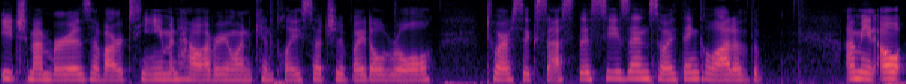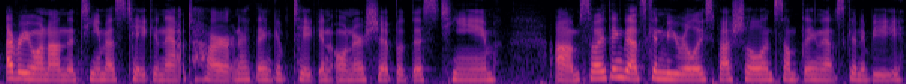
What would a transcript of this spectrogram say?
each member is of our team and how everyone can play such a vital role to our success this season. So I think a lot of the I mean, oh, everyone on the team has taken that to heart and I think have taken ownership of this team um, so I think that's going to be really special and something that's going to be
